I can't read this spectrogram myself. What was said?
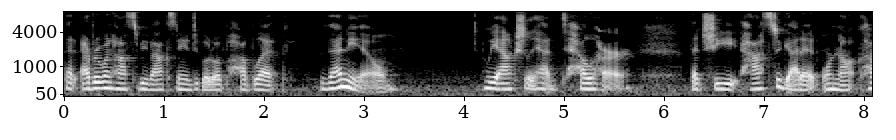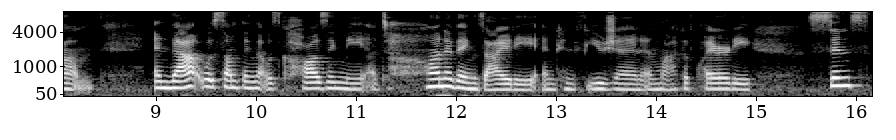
that everyone has to be vaccinated to go to a public venue, we actually had to tell her that she has to get it or not come. And that was something that was causing me a ton of anxiety and confusion and lack of clarity since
